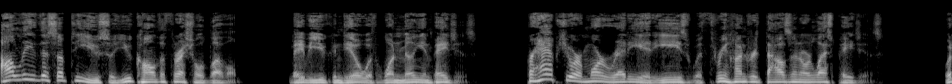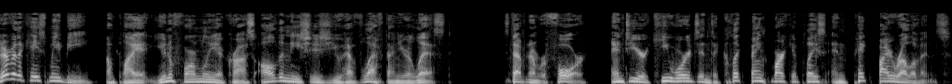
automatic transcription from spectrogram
I'll leave this up to you so you call the threshold level. Maybe you can deal with 1 million pages. Perhaps you are more ready at ease with 300,000 or less pages. Whatever the case may be, apply it uniformly across all the niches you have left on your list. Step number four, enter your keywords into ClickBank Marketplace and pick by relevance.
